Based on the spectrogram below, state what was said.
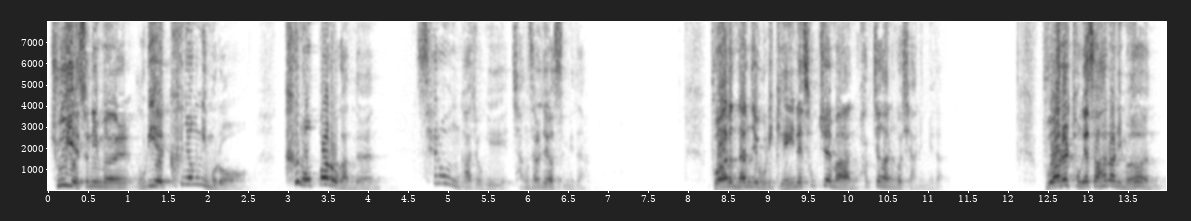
주 예수님을 우리의 큰형님으로 큰 오빠로 갖는 새로운 가족이 창설되었습니다. 부활은 단지 우리 개인의 속죄만 확정하는 것이 아닙니다. 부활을 통해서 하나님은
